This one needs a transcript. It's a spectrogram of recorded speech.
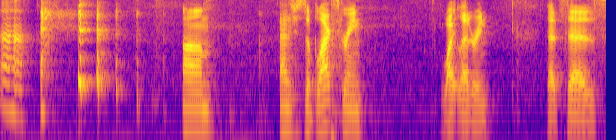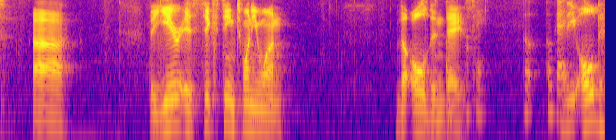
Uh huh. Um, and it's just a black screen, white lettering, that says, uh, "The year is 1621, the olden days." Okay. Oh, okay. The olden,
